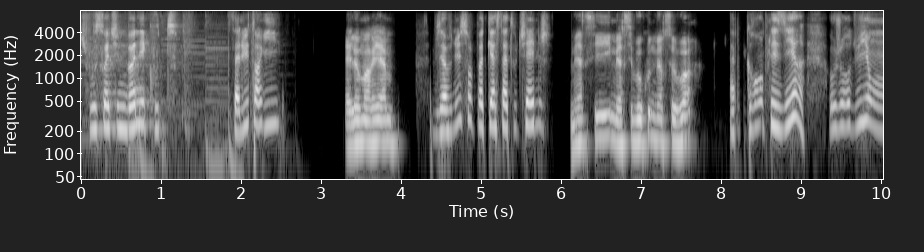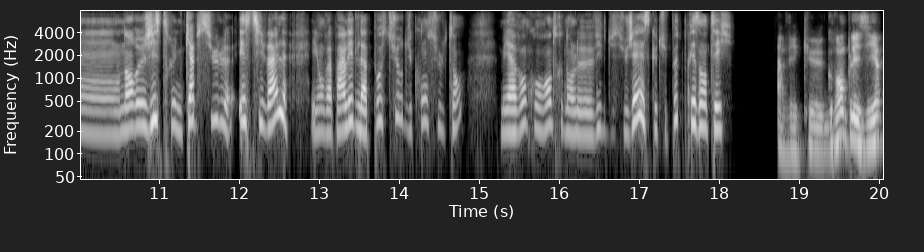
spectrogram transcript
Je vous souhaite une bonne écoute. Salut Tanguy. Hello Mariam. Bienvenue sur le podcast A to Change. Merci, merci beaucoup de me recevoir. Avec grand plaisir. Aujourd'hui, on enregistre une capsule estivale et on va parler de la posture du consultant. Mais avant qu'on rentre dans le vif du sujet, est-ce que tu peux te présenter? Avec euh, grand plaisir.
